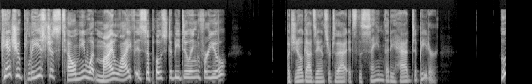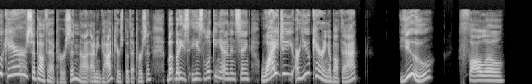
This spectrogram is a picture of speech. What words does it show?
Can't you please just tell me what my life is supposed to be doing for you? But you know God's answer to that? It's the same that he had to Peter. Who cares about that person? Not, I mean, God cares about that person, but but he's he's looking at him and saying, "Why do you, are you caring about that? You follow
